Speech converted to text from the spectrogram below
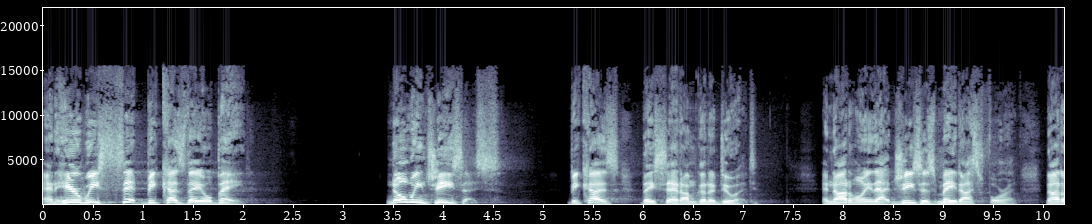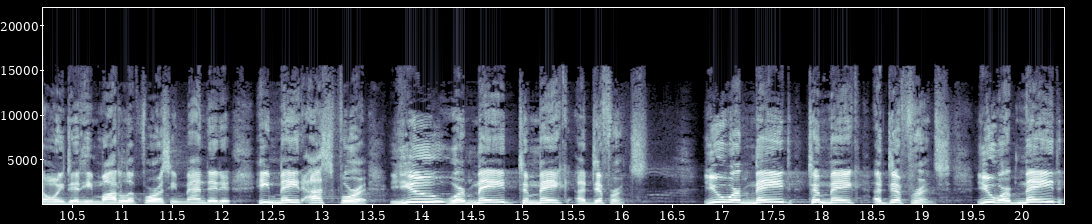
And here we sit because they obeyed, knowing Jesus because they said, I'm going to do it. And not only that, Jesus made us for it. Not only did he model it for us, he mandated it, he made us for it. You were made to make a difference. You were made to make a difference. You were made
